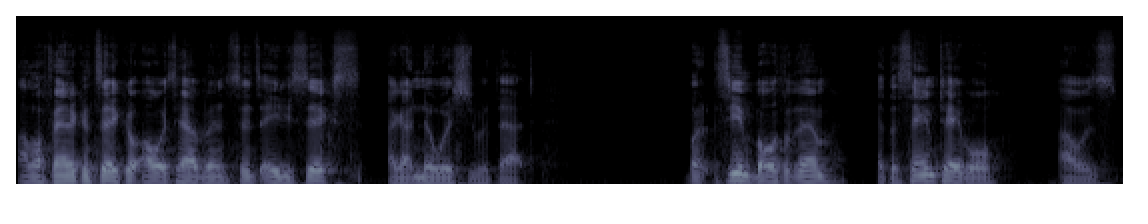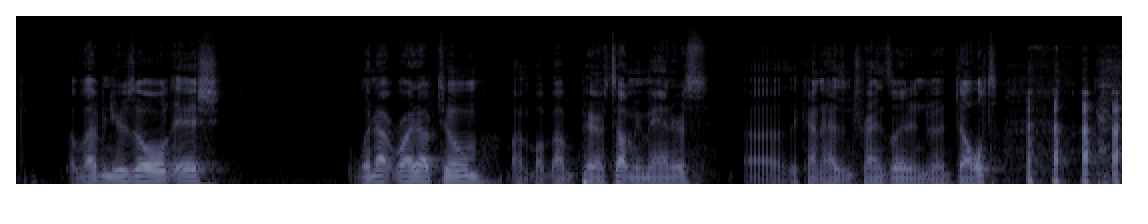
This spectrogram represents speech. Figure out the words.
I'm a fan of Canseco, always have been since '86. I got no issues with that. But seeing both of them at the same table, I was 11 years old ish. Went up right up to him. My, my parents taught me manners. Uh, it kind of hasn't translated into an adult.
